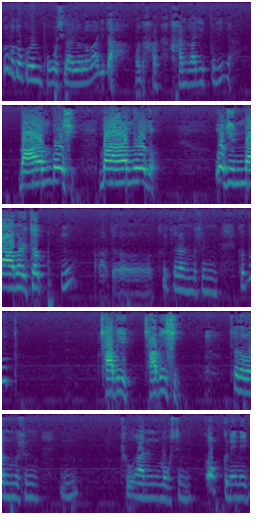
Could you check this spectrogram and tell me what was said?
그것도 그런 보시가 여러 가지다. 모두 한, 한 가지 뿐이냐. 마음보시, 마음으로도, 어진 마음을 더, 응? 어, 그, 저런 무슨, 그 뭐, 자비, 자비심, 저런 무슨, 음, 중한 목숨 꼭 그놈이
